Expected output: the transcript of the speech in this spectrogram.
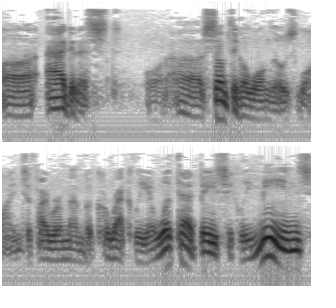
uh, agonist uh, something along those lines, if I remember correctly. And what that basically means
